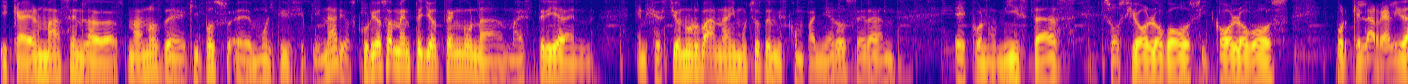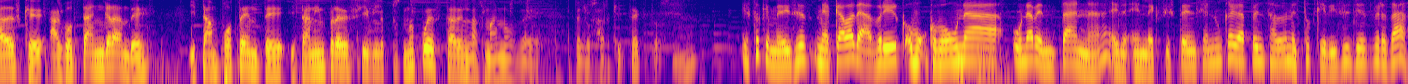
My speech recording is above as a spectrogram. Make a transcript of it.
y caer más en las manos de equipos eh, multidisciplinarios. Curiosamente yo tengo una maestría en, gestión urbana y muchos de mis compañeros eran economistas, sociólogos, psicólogos, porque la realidad es que algo tan grande y tan potente y tan impredecible, pues no puede estar en las manos de, de los arquitectos. ¿no? Esto que me dices me acaba de abrir como, como una, una ventana en, la existencia. Nunca había pensado en esto que dices y es verdad,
